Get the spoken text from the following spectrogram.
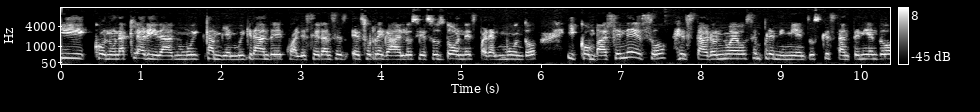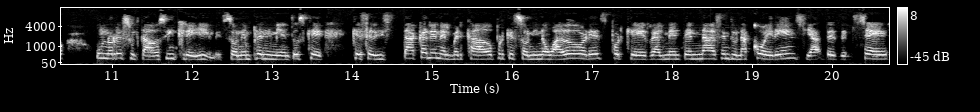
y con una claridad muy también muy grande de cuáles eran esos regalos y esos dones para el mundo. Y con base en eso gestaron nuevos emprendimientos que están teniendo unos resultados increíbles. Son emprendimientos que, que se destacan en el mercado porque son innovadores, porque realmente nacen de una coherencia desde el ser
